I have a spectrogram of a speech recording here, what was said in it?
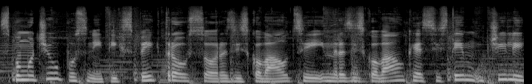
S pomočjo posnetih spektrov so raziskovalci in raziskovalke sistem učili,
